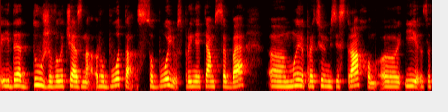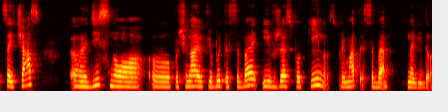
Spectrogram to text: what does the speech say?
йде дуже величезна робота з собою, з прийняттям себе. Е, Ми працюємо зі страхом, е, і за цей час е, дійсно починають любити себе і вже спокійно сприймати себе на відео.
